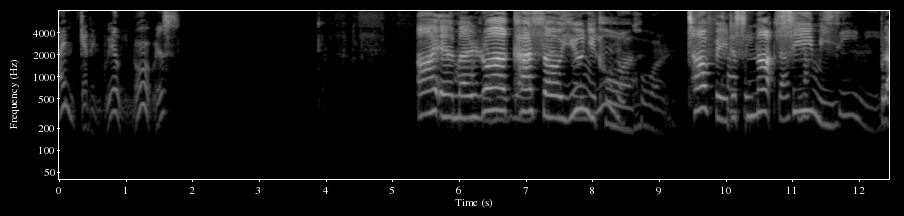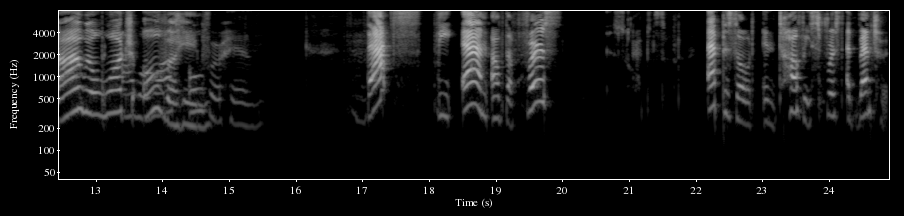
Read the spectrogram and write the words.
I'm getting really nervous. I am I a rock castle castle unicorn. unicorn. Tuffy does not does see not me, see me, but I will but watch I will over watch him. over him. That's the end of the first episode in Tuffy's first adventure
